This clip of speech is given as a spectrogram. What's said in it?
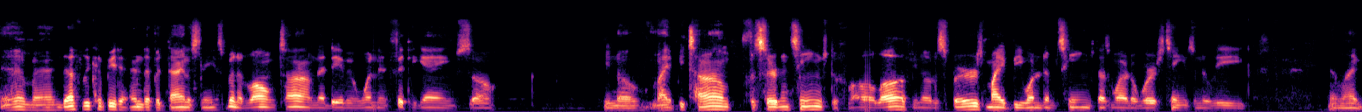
Yeah, man, definitely could be the end of a dynasty. It's been a long time that they've been winning 50 games, so you know, might be time for certain teams to fall off. You know, the Spurs might be one of them teams that's one of the worst teams in the league. And like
